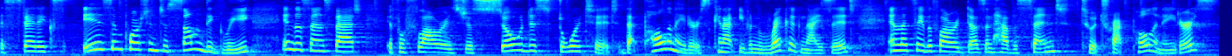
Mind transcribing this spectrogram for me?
aesthetics is important to some degree, in the sense that if a flower is just so distorted that pollinators cannot even recognize it, and let's say the flower doesn't have a scent to attract pollinators,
